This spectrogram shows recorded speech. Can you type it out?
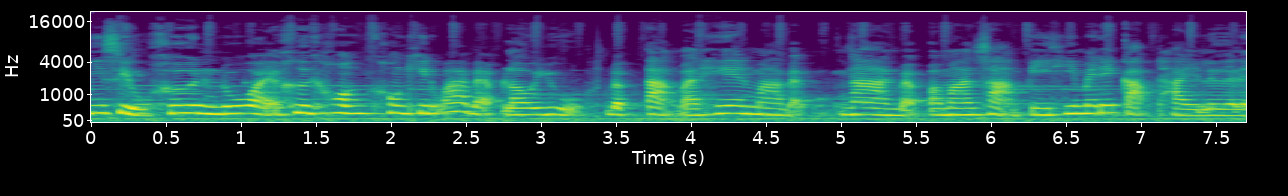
มีสิวขึ้นด้วย คือคงคงคิดว่าแบบเราอยู่แบบต่างประเทศมาแบบ นานแบบประมาณ 3 ปีที่ไม่ได้กลับไทยเลยอะไร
